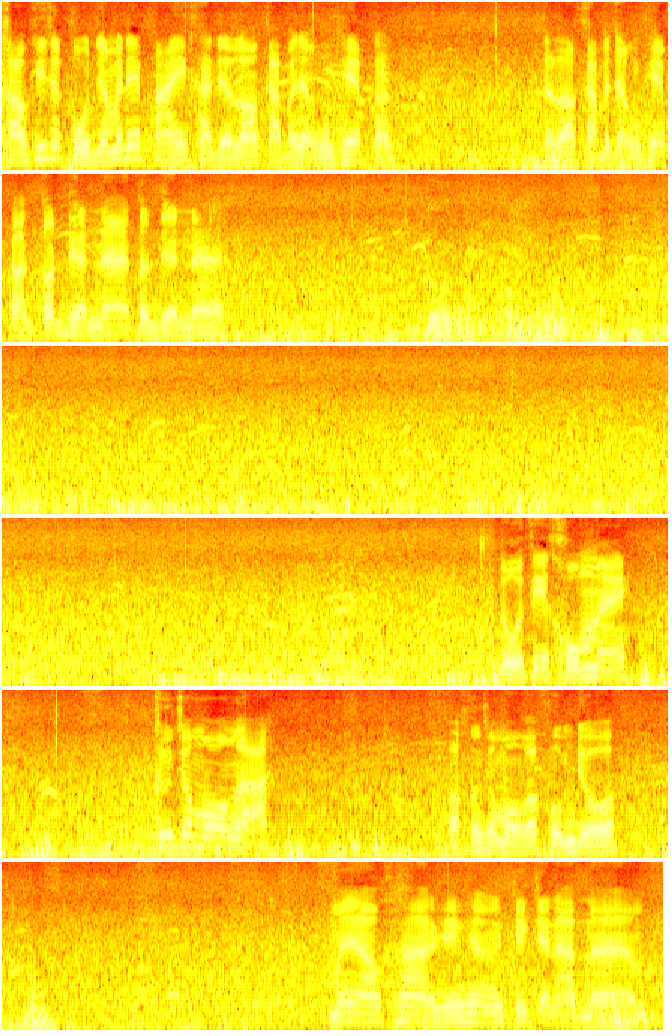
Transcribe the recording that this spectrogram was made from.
เขาคิดจะกูดยังไม่ได้ไปค่ะ เดี๋ยวรอกลับมาจากกรุงเทพก่อน เดี๋ยวรอกลับมาจากกรุงเทพก่อนต้นเดือนหน้าต้นเดือนหน้า ดูสิคุ้มไหม ครึ่งชั่วโมงเหรออ๋อครึ่งชั่วโมงก็คุ้มอยู่ ไม่เอาค่ะขี้เกียจขี้เกียจอาบน้ำ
